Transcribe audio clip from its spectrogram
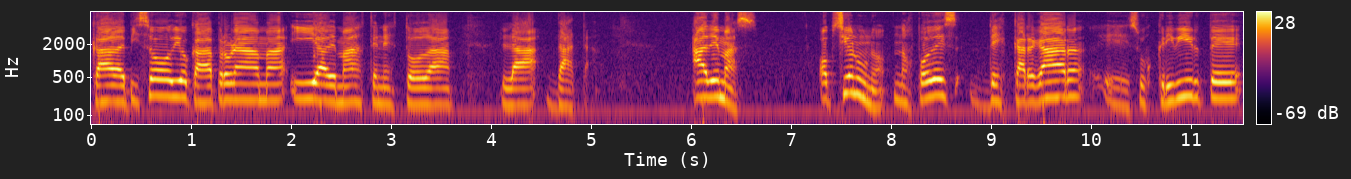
cada episodio, cada programa y además tenés toda la data. Además, opción 1, nos podés descargar, eh, suscribirte,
